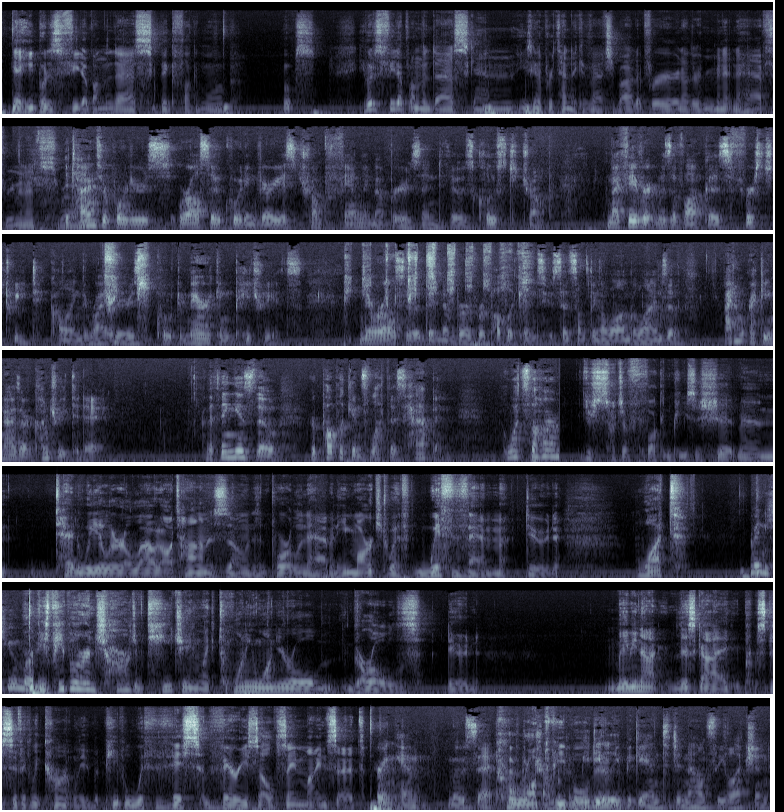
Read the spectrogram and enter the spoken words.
Yeah, he put his feet up on the desk. Big fucking whoop. Whoops. He put his feet up on the desk and he's gonna pretend to kvetch about it for another minute and a half, three minutes. The. Times reporters were also quoting various Trump family members and those close to Trump. My favorite was Ivanka's first tweet calling the rioters, quote, American patriots. There were also a good number of Republicans who said something along the lines of, I don't recognize our country today. The thing is, though, Republicans let this happen. What's the harm You're such a fucking piece of shit, man. Ted Wheeler allowed autonomous zones in Portland to happen. He marched with with them, dude. What? in humor? These people are in charge of teaching like 21 year old girls, dude. Maybe not this guy specifically currently, but people with this very self same mindset. Hearing him, Mo said, Corrupt Trump people, immediately dude. began to denounce the election.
